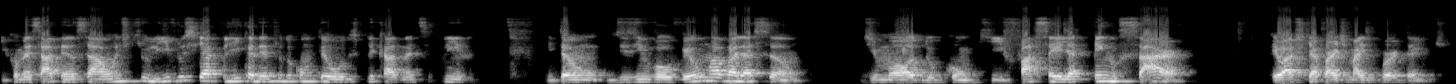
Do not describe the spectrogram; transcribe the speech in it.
e começar a pensar onde que o livro se aplica dentro do conteúdo explicado na disciplina. Então, desenvolver uma avaliação de modo com que faça ele a pensar eu acho que é a parte mais importante.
